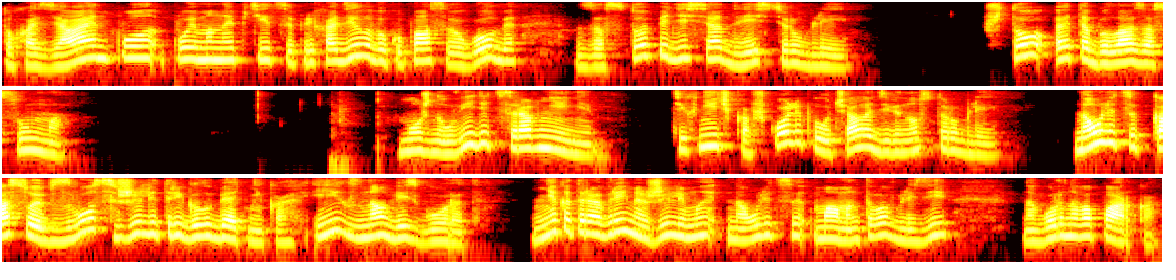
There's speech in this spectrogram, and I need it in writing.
то хозяин пойманной птицы приходил и выкупал своего голубя за 150-200 рублей. Что это была за сумма? Можно увидеть сравнение. Техничка в школе получала 90 рублей. На улице Косой взвоз жили три голубятника, и их знал весь город. Некоторое время жили мы на улице Мамонтова вблизи Нагорного парка.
